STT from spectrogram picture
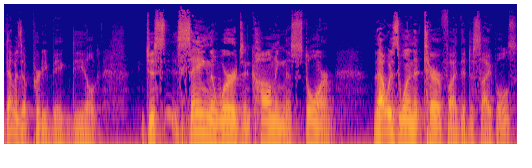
that was a pretty big deal. Just saying the words and calming the storm, that was the one that terrified the disciples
